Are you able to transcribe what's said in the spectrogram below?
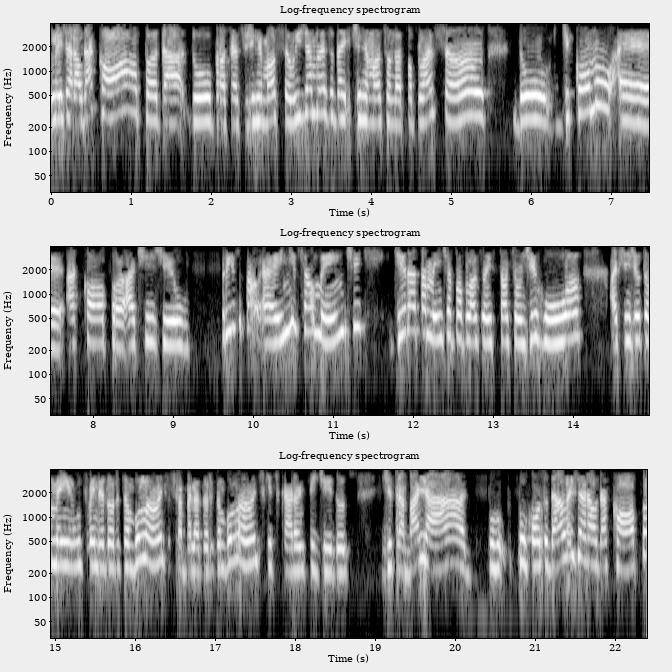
lei geral da Copa, da, do processo de remoção e jamais de remoção da população, do, de como é, a Copa atingiu principal, é, inicialmente diretamente a população em situação de rua, atingiu também os vendedores ambulantes, os trabalhadores ambulantes que ficaram impedidos de trabalhar por, por conta da lei geral da Copa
